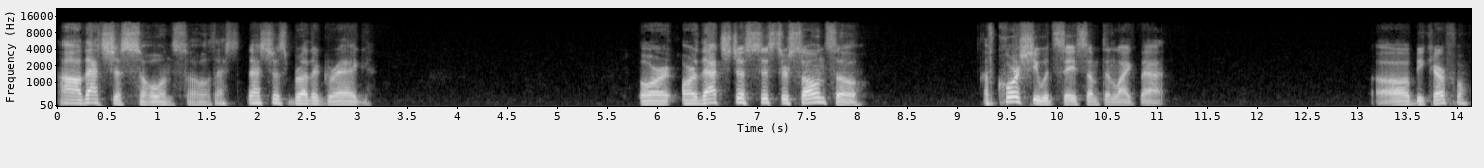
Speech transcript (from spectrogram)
oh, that's just so and so. That's that's just brother Greg. Or or that's just sister so and so. Of course she would say something like that. Oh, be careful.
